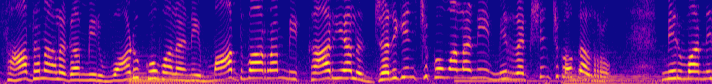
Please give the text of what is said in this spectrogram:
సాధనాలుగా మీరు వాడుకోవాలని మా ద్వారా మీ కార్యాలు జరిగించుకోవాలని మీరు రక్షించుకోగలరు. మీరు వారిని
